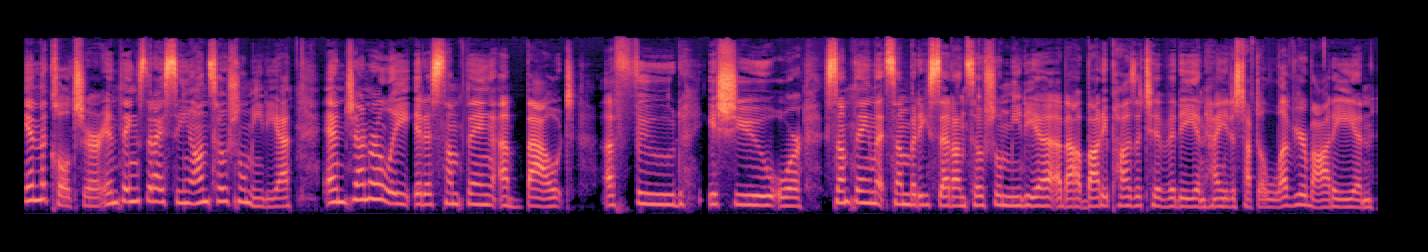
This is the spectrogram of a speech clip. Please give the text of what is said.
in the culture and things that I see on social media. And generally, it is something about a food issue or something that somebody said on social media about body positivity and how you just have to love your body and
